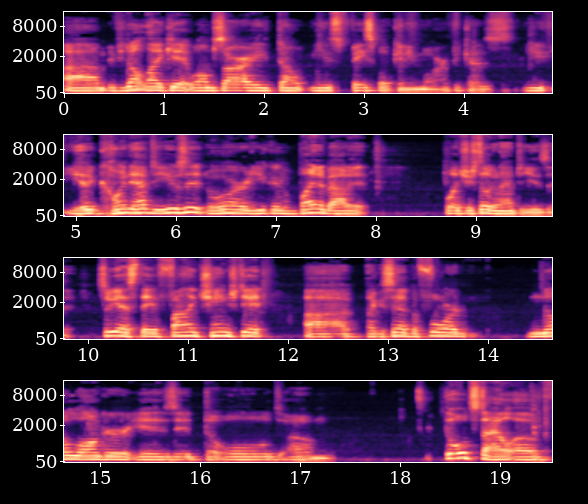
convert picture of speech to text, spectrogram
Um, if you don't like it, well, I'm sorry. Don't use Facebook anymore because you, you're going to have to use it, or you can complain about it, but you're still going to have to use it. So yes, they've finally changed it. Uh, like I said before, no longer is it the old um, the old style of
